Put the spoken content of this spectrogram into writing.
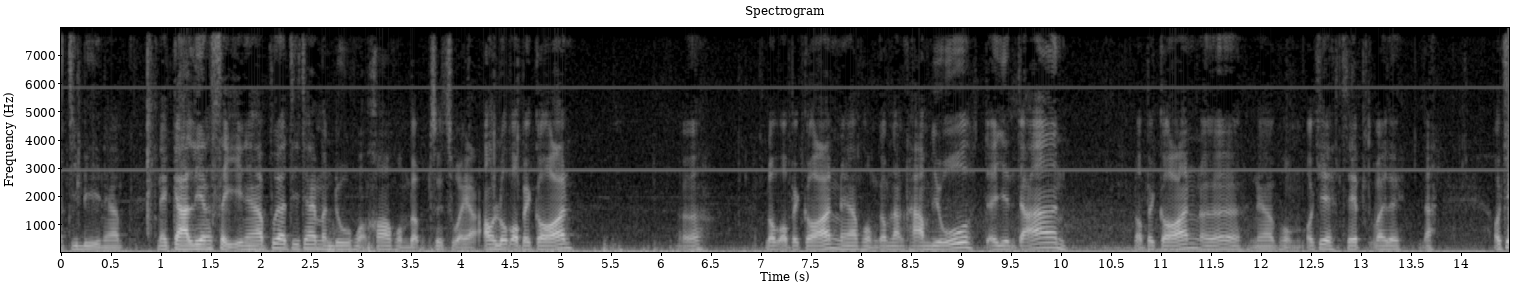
RGB นะครับในการเรียงสีนะครับ เพื่อที่จะให้มันดูหัวข้อผมแบบสวยๆอะเอาลบออกไปก่อนเออลบออกไปก่อนนะครับผมกำลังทำอยู่ใจเย็นจานลบไปก่อนเออนะครับผมโอเคเซฟไว้เลยนะโอเค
